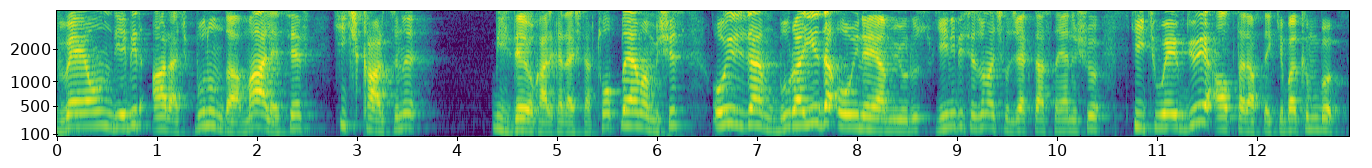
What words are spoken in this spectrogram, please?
V10 diye bir araç. Bunun da maalesef hiç kartını bizde yok arkadaşlar. Toplayamamışız. O yüzden burayı da oynayamıyoruz. Yeni bir sezon açılacaktı aslında. Yani şu Heat Wave diyor ya alt taraftaki. Bakın bu.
